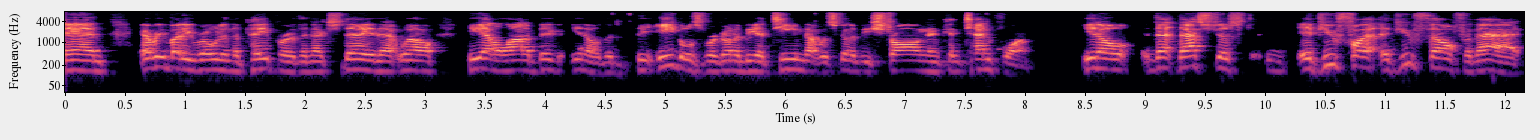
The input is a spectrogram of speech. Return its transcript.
And everybody wrote in the paper the next day that, well, he had a lot of big, you know, the, the Eagles were going to be a team that was going to be strong and contend for him. You know, that that's just if you if you fell for that,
